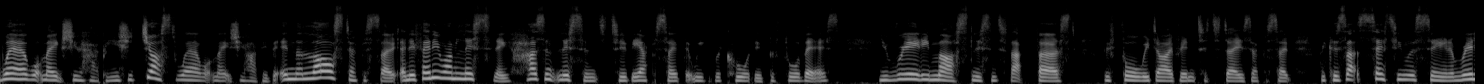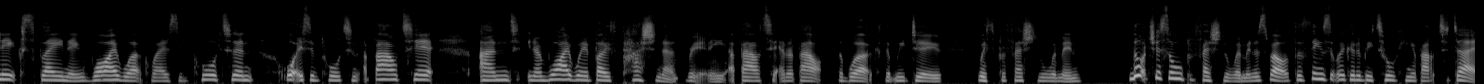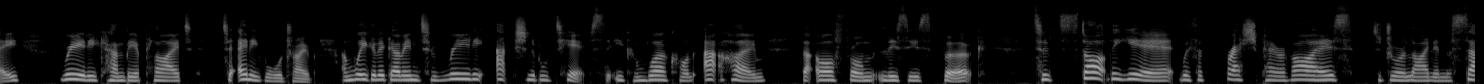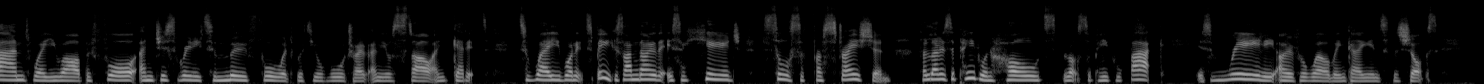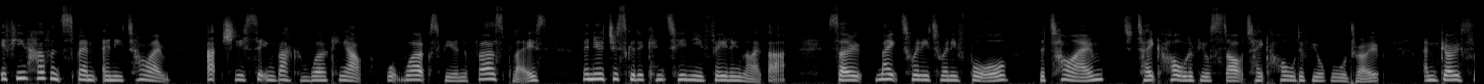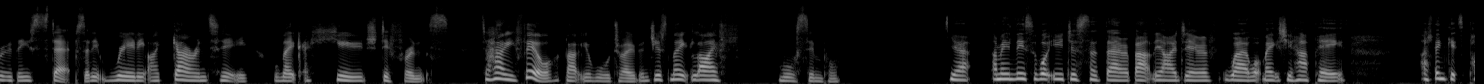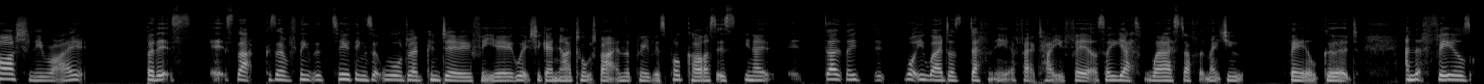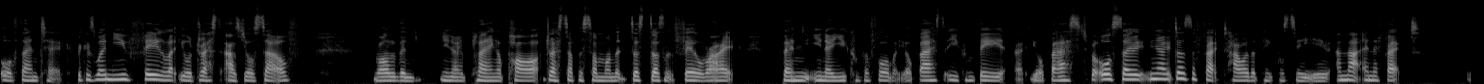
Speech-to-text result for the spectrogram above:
wear what makes you happy. You should just wear what makes you happy. But in the last episode, and if anyone listening hasn't listened to the episode that we recorded before this, you really must listen to that first before we dive into today's episode because that's setting the scene and really explaining why workwear is important, what is important about it, and you know why we're both passionate really about it and about the work that we do with professional women not just all professional women as well. The things that we're going to be talking about today really can be applied to any wardrobe. And we're going to go into really actionable tips that you can work on at home that are from Lizzie's book to start the year with a fresh pair of eyes, to draw a line in the sand where you are before, and just really to move forward with your wardrobe and your style and get it to where you want it to be. Because I know that it's a huge source of frustration for loads of people and holds lots of people back. It's really overwhelming going into the shops. If you haven't spent any time actually sitting back and working out what works for you in the first place, then you're just going to continue feeling like that. So make 2024 the time to take hold of your style, take hold of your wardrobe, and go through these steps. And it really, I guarantee, will make a huge difference to how you feel about your wardrobe and just make life more simple. Yeah. I mean, Lisa, what you just said there about the idea of wear what makes you happy, I think it's partially right, but it's it's that because I think the two things that wardrobe can do for you, which again I talked about in the previous podcast, is you know they, it, what you wear does definitely affect how you feel. So yes, wear stuff that makes you feel good and that feels authentic because when you feel like you're dressed as yourself rather than you know playing a part dressed up as someone that just doesn't feel right then you know you can perform at your best you can be at your best but also you know it does affect how other people see you and that in effect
